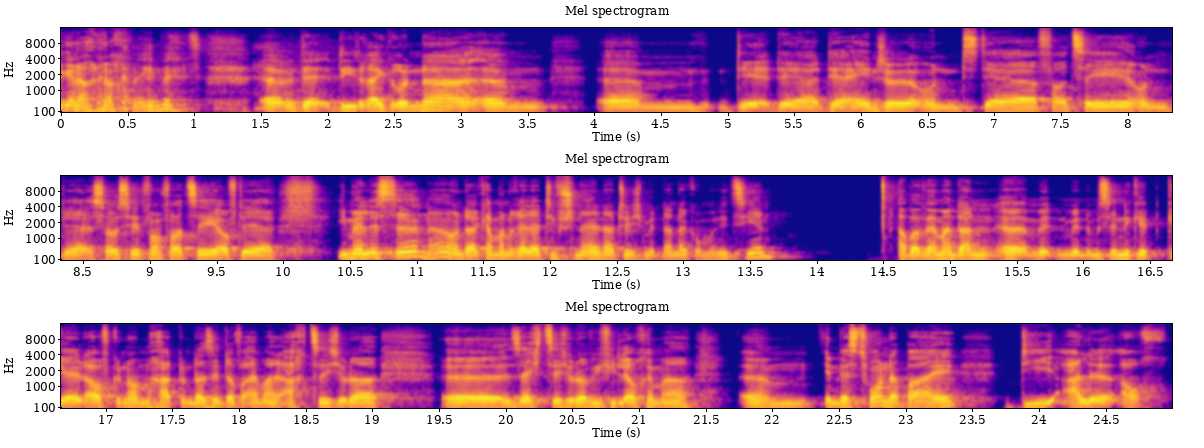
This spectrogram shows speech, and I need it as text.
genau, noch mehr E-Mails. ähm, die drei Gründer, ähm, ähm, der, der, der Angel und der VC und der Associate vom VC auf der E-Mail-Liste. Ne? Und da kann man relativ schnell natürlich miteinander kommunizieren. Aber wenn man dann äh, mit, mit einem Syndicate Geld aufgenommen hat und da sind auf einmal 80 oder äh, 60 oder wie viele auch immer ähm, Investoren dabei, die alle auch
